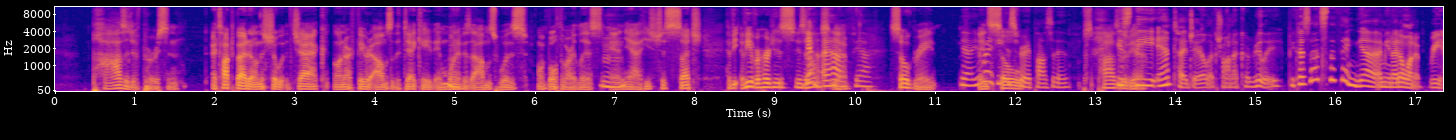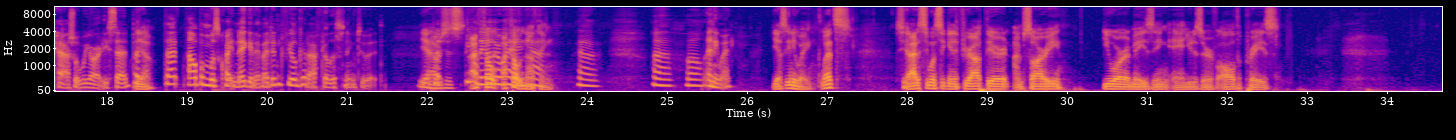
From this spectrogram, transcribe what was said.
positive person. I talked about it on the show with Jack on our favorite albums of the decade, and one of his albums was on both of our lists. And yeah, he's just such. Have you have you ever heard his his yeah, albums? I have. Yeah, so great, yeah, you're And right. he is very positive. Positive. He's yeah. the anti-Jay Electronica, really, because that's the thing. Yeah, I mean, I don't want to rehash what we already said, but Yeah. that album was quite negative. I didn't feel good after listening to it. yeah, I was just yeah, I felt I felt yeah. nothing. Yeah. Uh, well, anyway, Yes. Anyway, let's see Oddisee once again. If you're out there, I'm sorry. You are amazing, and you deserve all the praise.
